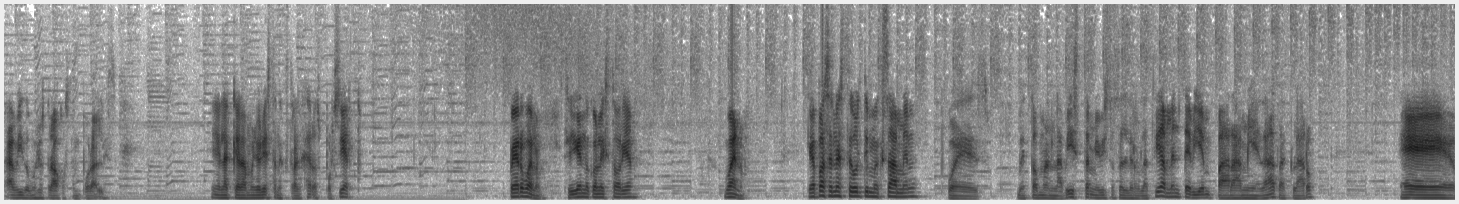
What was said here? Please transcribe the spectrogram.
ha habido muchos trabajos temporales. En la que la mayoría están extranjeros, por cierto. Pero bueno, siguiendo con la historia. Bueno, ¿qué pasa en este último examen? Pues me toman la vista, mi vista sale relativamente bien para mi edad, aclaro. Eh,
